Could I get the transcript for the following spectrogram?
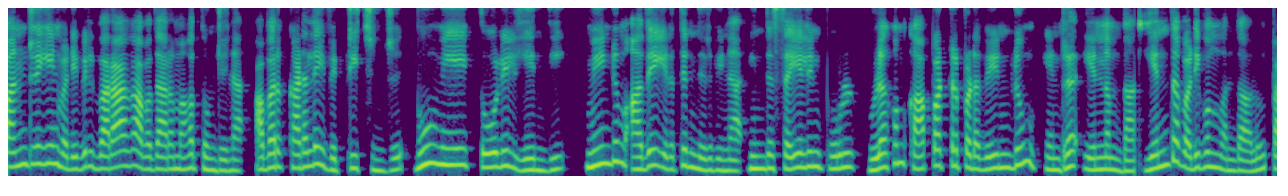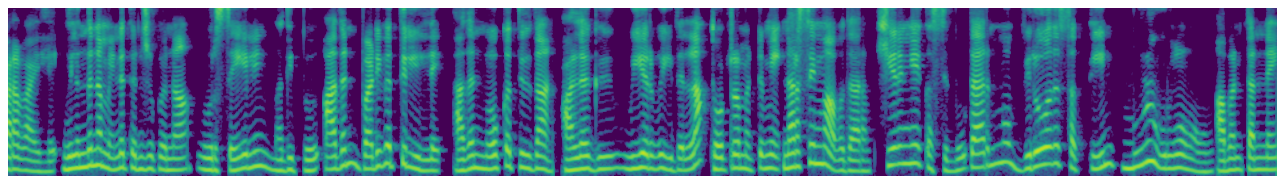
பன்றியின் வடிவில் வராக அவதாரமாக தோன்றினார். அவர் கடலை வெட்டி சென்று பூமியை தோளில் ஏந்தி மீண்டும் அதே இடத்தில் நிறுவினார். இந்த செயலின் பொருள் உலகம் காப்பாற்றப்பட வேண்டும் என்ற எண்ணம் தான். எந்த வடிவம் வந்தாலும் பரவாயில்லை. இதிலிருந்து நம்ம என்ன தெரிஞ்சுக்கணும்னா ஒரு செயலின் மதிப்பு அதன் வடிவத்தில் இல்லை. அதன் நோக்கத்தில் தான் அழகு உயர்வு இதெல்லாம் தோற்றம் மட்டுமே. நரசிம்ம அவதாரம் ஹிரண்ய கசிபு தர்ம விரோத சக்தியின் முழு உருவமாகும். அவன் தன்னை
